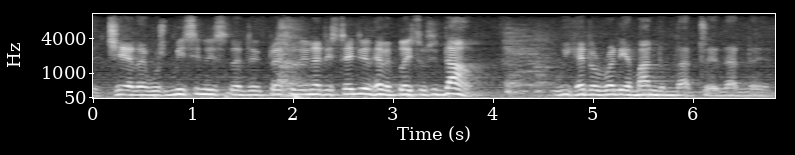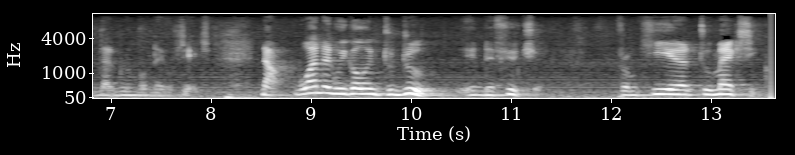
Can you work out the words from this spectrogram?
The chair that was missing is that the President of the United States didn't have a place to sit down. We had already abandoned that, uh, that, uh, that group of negotiations. Now, what are we going to do in the future from here to Mexico?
